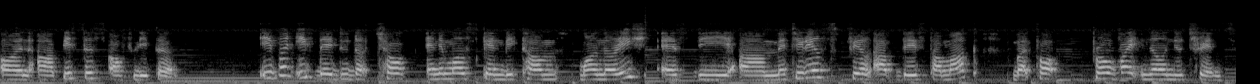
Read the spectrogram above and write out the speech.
on uh, pieces of litter. Even if they do not choke, animals can become malnourished as the um, materials fill up their stomach but pro- provide no nutrients.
